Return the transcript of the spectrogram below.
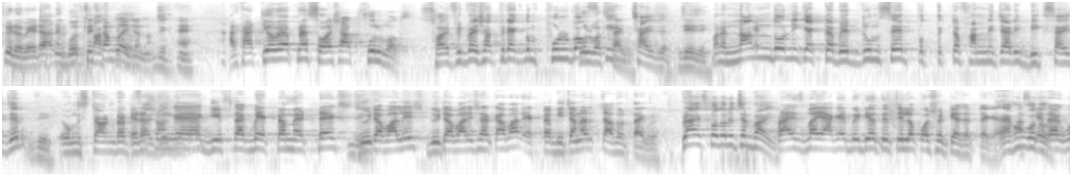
ফিট হবে। এটা আপনি গোল সিস্টেম তো হ্যাঁ। আর খাটটি হবে আপনার ছয় সাত full box feet by feet একদম ফুল বক্স থাকবে। সাইজের জি, জি। মানে নান্দনিক একটা বেডরুম সেট প্রত্যেকটা ফার্নিচারই বিগ সাইজের এবং স্ট্যান্ডার্ড এটার সঙ্গে গিফট থাকবে একটা ম্যাট্রেক্স দুইটা বালিশ দুইটা বালিশের কাভার একটা বিছানার চাদর থাকবে। প্রাইস কত নিচ্ছেন ভাই? প্রাইস ভাই আগের ভিডিওতে ছিল পঁয়ষট্টি হাজার টাকা। এখন কত? দেখব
